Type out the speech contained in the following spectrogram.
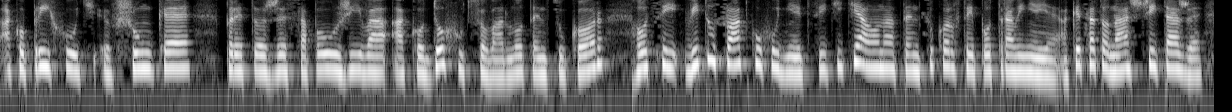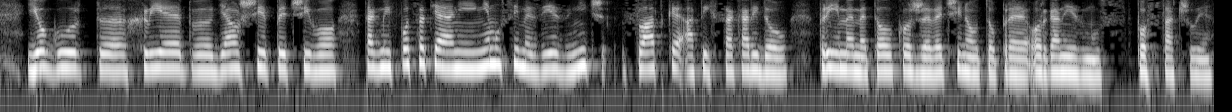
ako príchuť v šunke, pretože sa používa ako dochucovadlo ten cukor. Hoci vy tú sladkú chuť necítite, ale ona ten cukor v tej potravine je. A keď sa to naščíta, že jogurt, chlieb, ďalšie pečivo, tak my v podstate ani nemusíme zjesť nič sladké a tých sacharidov príjmeme toľko, že väčšinou to pre organizmus postačuje.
